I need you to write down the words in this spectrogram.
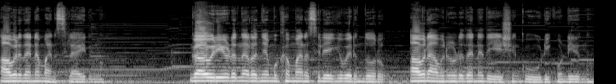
അവന് തന്നെ മനസ്സിലായിരുന്നു. ഗൗരിയുടെ നിറഞ്ഞ മുഖം മനസ്സിലേക്ക് വരുന്തോറും അവൻ അവനോട് തന്നെ ദേഷ്യം കൂടിക്കൊണ്ടിരുന്നു.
